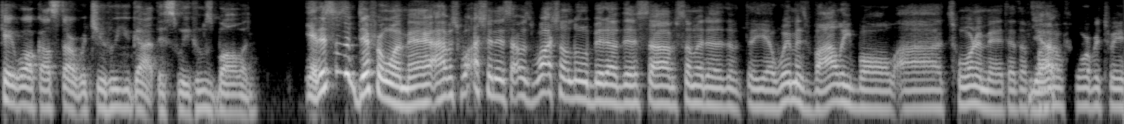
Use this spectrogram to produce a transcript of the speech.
Okay, Walk, I'll start with you. Who you got this week? Who's balling? Yeah, this is a different one, man. I was watching this. I was watching a little bit of this. Um, some of the the, the uh, women's volleyball uh tournament at the Yep. final four between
